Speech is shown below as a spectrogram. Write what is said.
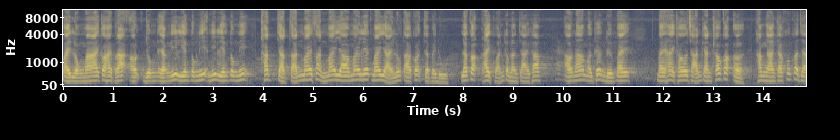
ไปลงไม้ก็ให้พระเอายงอย่างนี้เลี้ยงตรงนี้ อันนี้เลี้ยงตรงนี้ คัดจัดสรรไม้สั้นไม้ยาวไม้เล็กไม้ใหญ่หลวงตาก็จะไปดู แล้วก็ให้ขวัญกำลังใจเขาเอาน้ำเอาเครื่องดื่มไปไปให้เขาฉันกันเขาก็เออทำงานกันเขาก็จะ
